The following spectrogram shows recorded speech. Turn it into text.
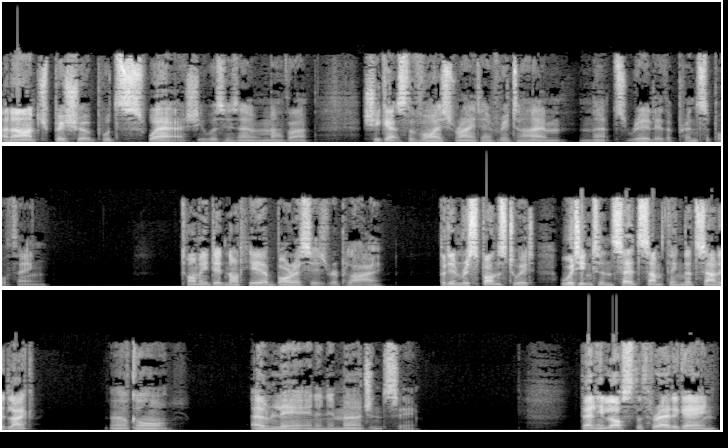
An archbishop would swear she was his own mother. She gets the voice right every time. That's really the principal thing. Tommy did not hear Boris's reply but in response to it, Whittington said something that sounded like, Of course, only in an emergency. Then he lost the thread again.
